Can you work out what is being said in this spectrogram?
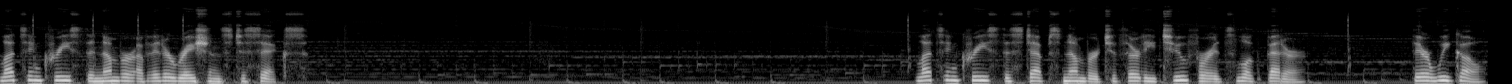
Let's increase the number of iterations to 6. Let's increase the steps number to 32 for its look better. There we go.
